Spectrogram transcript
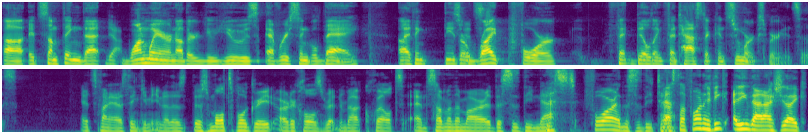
Uh, it's something that Yeah. one way or another you use every single day. I think these are ripe for fa- building fantastic consumer experiences. It's funny. I was thinking, you know, there's there's multiple great articles written about Quilt, and some of them are this is the Nest for, and this is the Tesla for. And I think I think that actually like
